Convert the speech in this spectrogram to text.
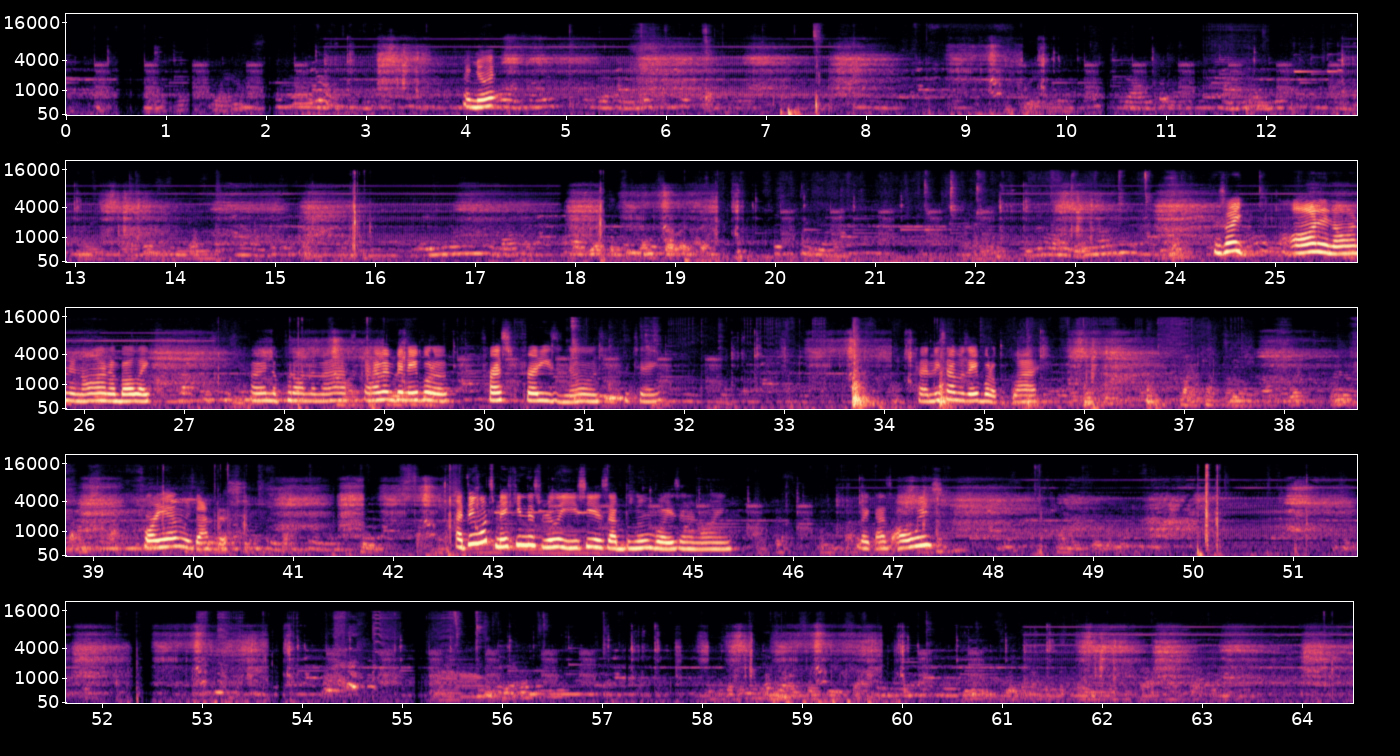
I knew it. It's like on and on and on about like trying to put on the mask. I haven't been able to press Freddy's nose for today. At least I was able to flash. 4 a.m. We got this. I think what's making this really easy is that Balloon Boy isn't annoying. Like as always.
